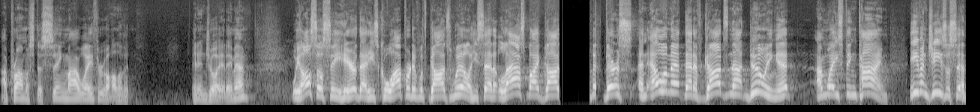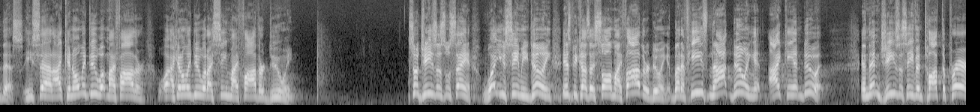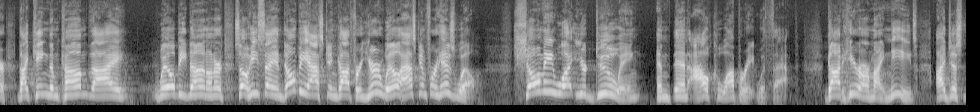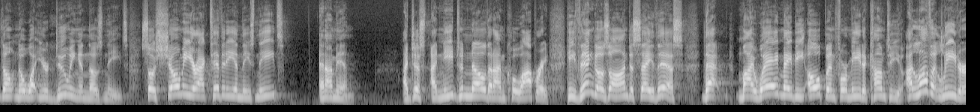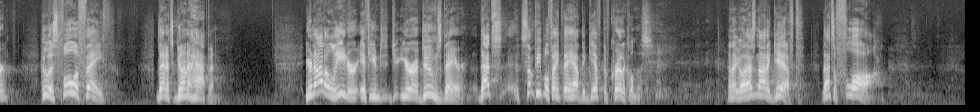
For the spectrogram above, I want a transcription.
I promise to sing my way through all of it and enjoy it. Amen. We also see here that he's cooperative with God's will. He said, At last, by God's there's an element that if God's not doing it, I'm wasting time. Even Jesus said this. He said, I can only do what my Father, I can only do what I see my Father doing. So Jesus was saying, What you see me doing is because I saw my Father doing it. But if He's not doing it, I can't do it. And then Jesus even taught the prayer, Thy kingdom come, Thy will be done on earth. So He's saying, Don't be asking God for your will, ask Him for His will. Show me what you're doing, and then I'll cooperate with that. God, here are my needs. I just don't know what you're doing in those needs. So show me your activity in these needs, and I'm in. I just, I need to know that I'm cooperating. He then goes on to say this that my way may be open for me to come to you. I love a leader who is full of faith that it's going to happen. You're not a leader if you, you're a doomsdayer. That's, some people think they have the gift of criticalness. And they go, that's not a gift, that's a flaw.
